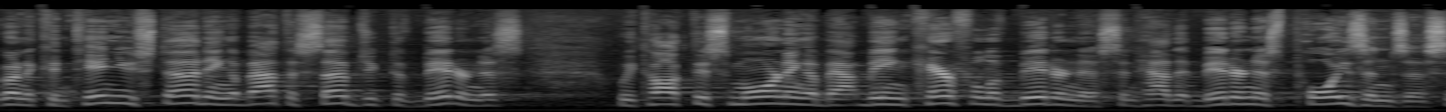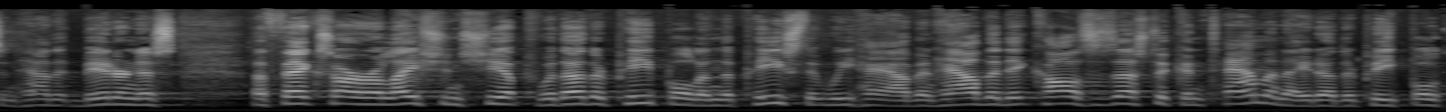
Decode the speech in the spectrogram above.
We're going to continue studying about the subject of bitterness. We talked this morning about being careful of bitterness and how that bitterness poisons us and how that bitterness affects our relationship with other people and the peace that we have and how that it causes us to contaminate other people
